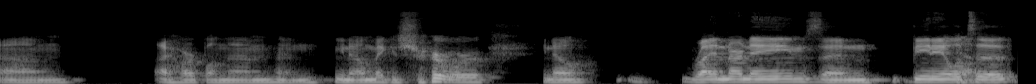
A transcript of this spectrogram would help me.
um, i harp on them and you know making sure we're you know writing our names and being able yeah. to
